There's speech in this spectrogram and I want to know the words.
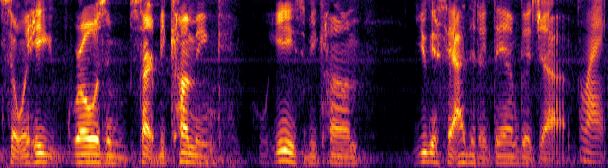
So when he grows and start becoming who he needs to become, you can say, "I did a damn good job." Right.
